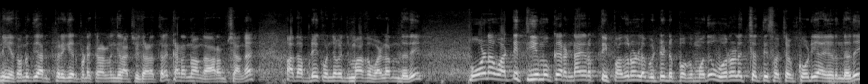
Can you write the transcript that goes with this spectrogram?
நீங்கள் தொண்ணூற்றி ஆறு பிறகு ஏற்பட்ட கலைஞர் ஆட்சி காலத்தில் கடன் வாங்க ஆரம்பிச்சாங்க. அது அப்படியே கொஞ்சம் கொஞ்சமாக வளர்ந்தது. போன வாட்டி திமுக ரெண்டாயிரத்தி பதினொன்றில் விட்டுட்டு போகும்போது ஒரு லட்சத்தி சொச்சம் கோடியாக இருந்தது.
